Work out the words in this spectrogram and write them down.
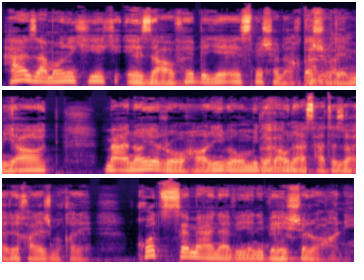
هر زمانی که یک اضافه به یه اسم شناخته بله، شده بله. میاد معنای روحانی به اون میده بله. و اون از حد ظاهری خارج می‌کنه. قدس معنوی یعنی بهشت روحانی.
